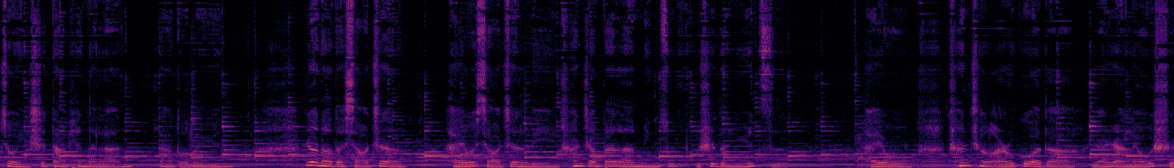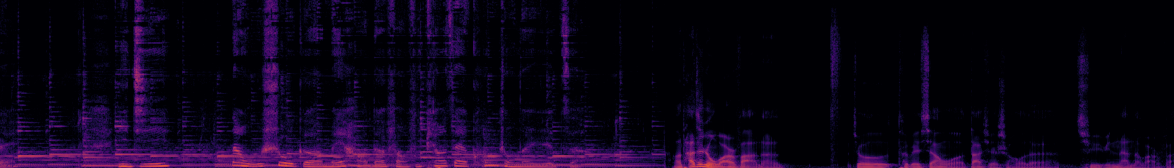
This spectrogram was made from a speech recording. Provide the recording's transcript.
就已是大片的蓝，大朵的云，热闹的小镇，还有小镇里穿着斑斓民族服饰的女子，还有穿城而过的冉冉流水，以及那无数个美好的仿佛飘在空中的日子。啊，他这种玩法呢，就特别像我大学时候的去云南的玩法。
